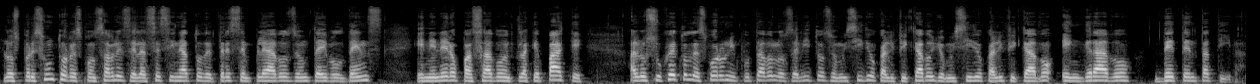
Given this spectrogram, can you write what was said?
los presuntos responsables del asesinato de tres empleados de un table dance en enero pasado en Tlaquepaque. A los sujetos les fueron imputados los delitos de homicidio calificado y homicidio calificado en grado de tentativa.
